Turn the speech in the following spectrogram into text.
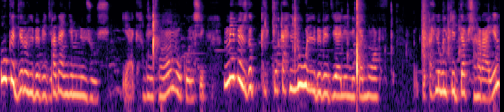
وكديروه لل bébé ديال هذا عندي منه جوج. ياك خديتهم وكلشي mais فاش درت التلقيح الأول لل bébé ديالي اللي كان هو التلقيح الأول كيدار في شهرين.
